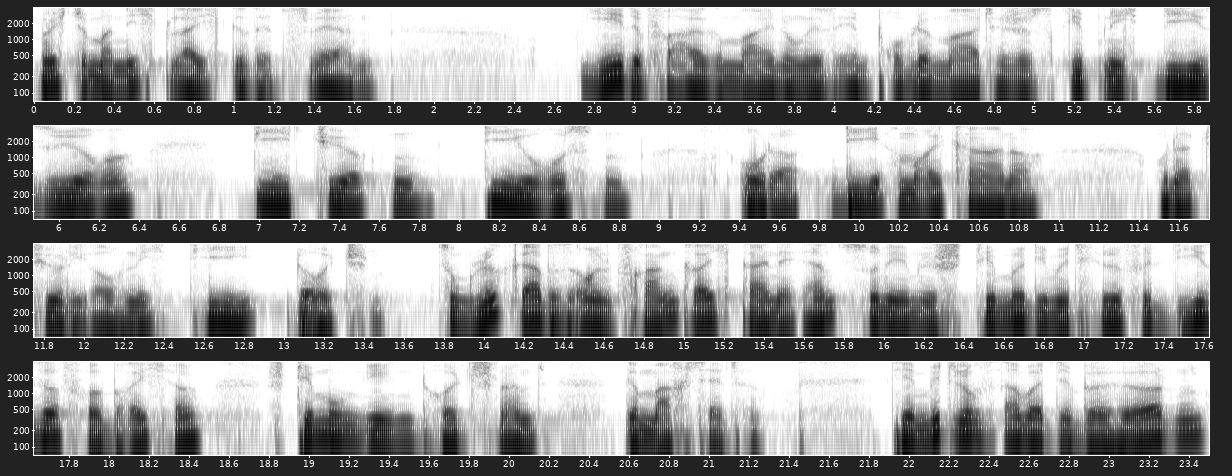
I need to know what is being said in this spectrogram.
möchte man nicht gleichgesetzt werden. Jede Verallgemeinung ist eben problematisch. Es gibt nicht die Syrer, die Türken, die Russen oder die Amerikaner und natürlich auch nicht die Deutschen. Zum Glück gab es auch in Frankreich keine ernstzunehmende Stimme, die mit Hilfe dieser Verbrecher Stimmung gegen Deutschland gemacht hätte. Die Ermittlungsarbeit der Behörden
